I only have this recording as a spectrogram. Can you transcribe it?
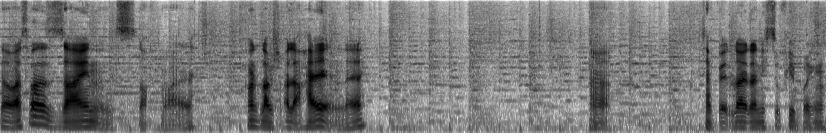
So, was war sein noch mal? Konnte glaube ich alle heilen, ne? Ja. Das wird leider nicht so viel bringen.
